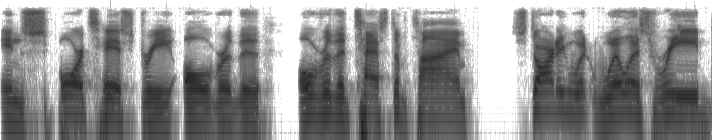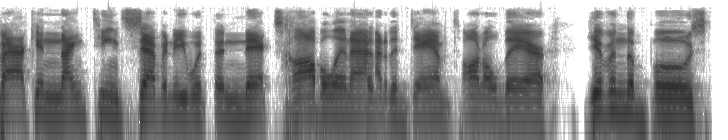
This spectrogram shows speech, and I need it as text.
in sports history over the over the test of time, starting with Willis Reed back in 1970 with the Knicks hobbling out of the damn tunnel there, given the boost.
